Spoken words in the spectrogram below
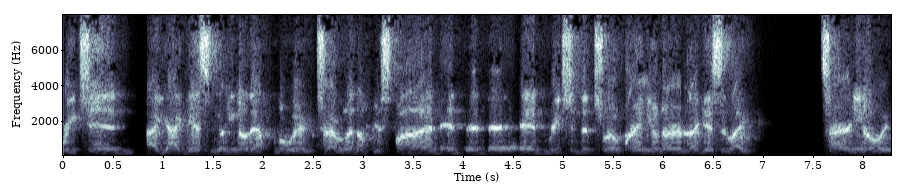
reaching, I, I, guess, you know, that fluid traveling up your spine and, and, and reaching the 12 cranial nerves. I guess it like, turn, you know, it,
